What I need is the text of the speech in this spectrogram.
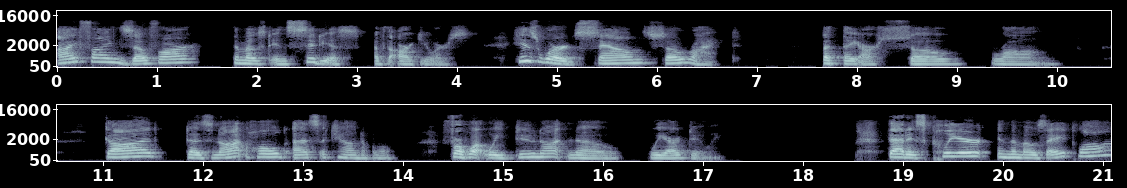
I find Zophar the most insidious of the arguers. His words sound so right, but they are so wrong. God does not hold us accountable for what we do not know we are doing. That is clear in the Mosaic Law.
